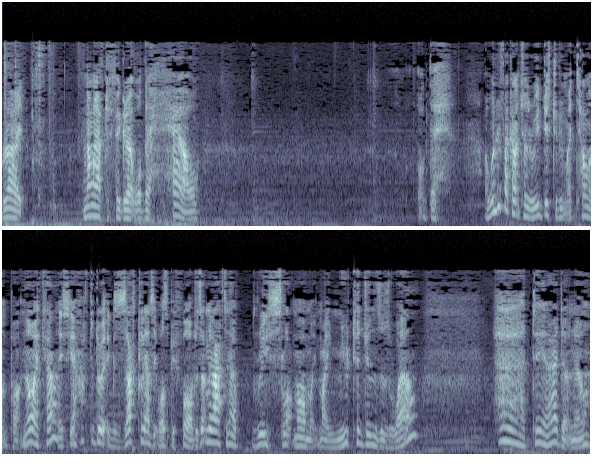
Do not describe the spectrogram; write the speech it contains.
Right. Now I have to figure out what the hell... What the... I wonder if I can actually redistribute my talent pot. No, I can't. You see, I have to do it exactly as it was before. Does that mean I have to now re-slot my, my mutagens as well? Ah, dear, I don't know.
